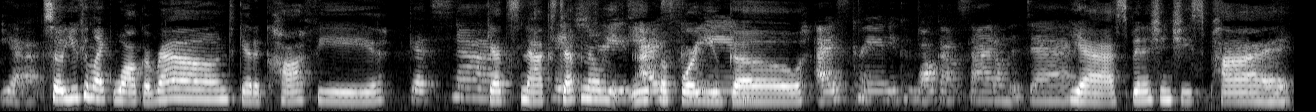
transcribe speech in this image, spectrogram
And there's a yeah. So you can like walk around, get a coffee, get snacks, get snacks. Definitely eat before cream, you go. Ice cream. You can walk outside on the deck. Yeah, spinach and cheese pie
